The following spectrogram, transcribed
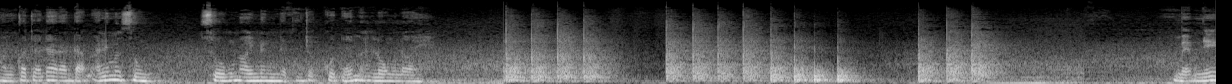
มันก็จะได้ระดับ อันนี้มันสูงสูงหน่อยหนึ่งเดี๋ยวผมจะกดให้มันลงหน่อย แบบนี้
